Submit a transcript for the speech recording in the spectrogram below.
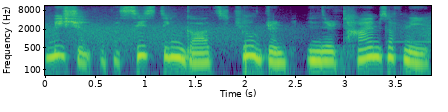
mission of assisting God's children in their times of need.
